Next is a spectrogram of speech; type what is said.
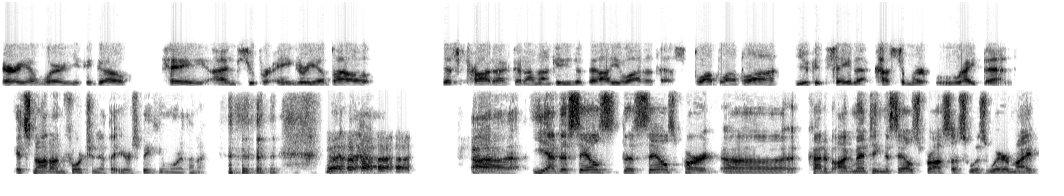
area where you could go, hey, I'm super angry about this product and I'm not getting the value out of this, blah, blah, blah. You could save that customer right then. It's not unfortunate that you're speaking more than I. but, uh, Uh, yeah, the sales the sales part, uh, kind of augmenting the sales process was where my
